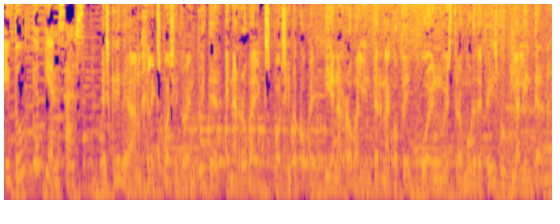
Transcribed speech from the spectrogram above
¿Y tú qué piensas? Escribe a Ángel Expósito en Twitter en arroba expósito cope y en arroba linterna cope o en nuestro muro de Facebook La Linterna.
